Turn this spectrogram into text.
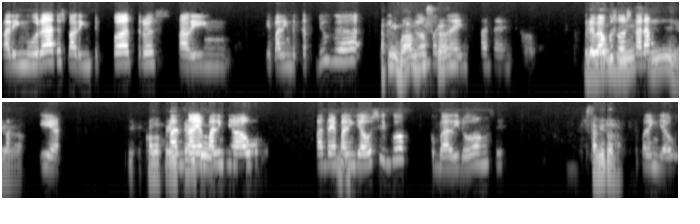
Paling murah terus paling cepet terus paling ya paling deket juga. Tapi Itu bagus doang kan? Pantai, pantai Ancol. Udah bagus loh sekarang. Iya. Iya. Kalau PIK Pantai itu yang paling jauh. Pantai yang Hmm. paling jauh sih gue ke Bali doang sih. tour, Itu paling jauh.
